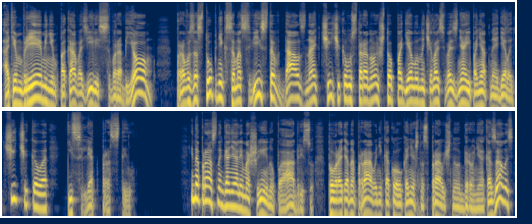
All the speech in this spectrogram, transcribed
А тем временем, пока возились с воробьем, правозаступник Самосвистов дал знать Чичикову стороной, что по делу началась возня, и, понятное дело, Чичикова и след простыл и напрасно гоняли машину по адресу. Поворотя направо, никакого, конечно, справочного бюро не оказалось,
